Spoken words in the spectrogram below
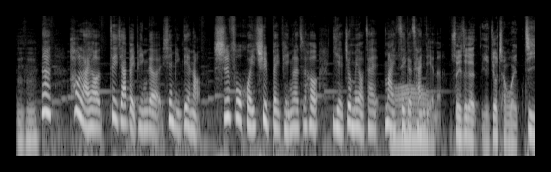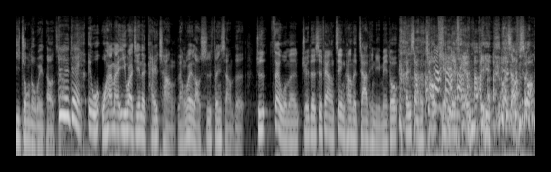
嗯哼，那后来哦，这家北平的馅饼店哦，师傅回去北平了之后，也就没有再卖这个餐点了。哦所以这个也就成为记忆中的味道。对对对，哎、欸，我 我还蛮意外，今天的开场两位老师分享的，就是在我们觉得是非常健康的家庭里面，都分享了超甜的甜品。我想说，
